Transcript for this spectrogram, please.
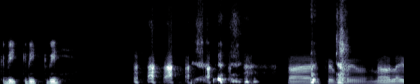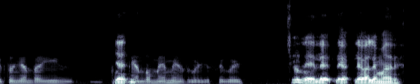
Cri, cri, cri. Ay, qué pedo. No, la Ayrton ya anda ahí posteando memes, güey, ese güey. Sí, le, le, le, vale madres.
